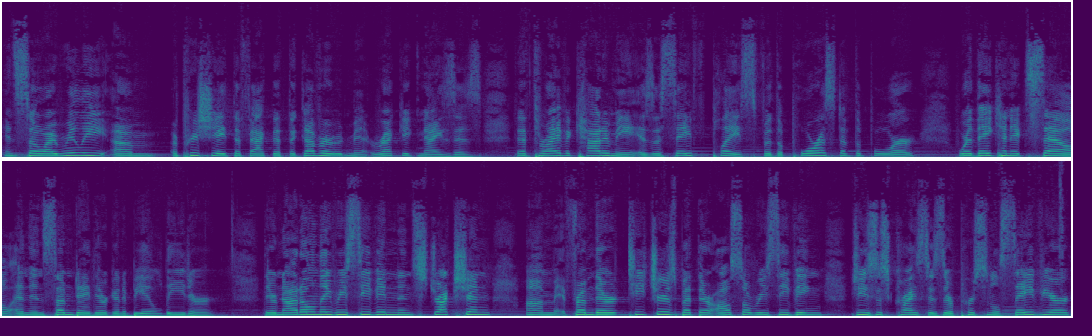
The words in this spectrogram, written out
And so I really um, appreciate the fact that the government recognizes that Thrive Academy is a safe place for the poorest of the poor where they can excel and then someday they're going to be a leader. They're not only receiving instruction um, from their teachers, but they're also receiving Jesus Christ as their personal Savior.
